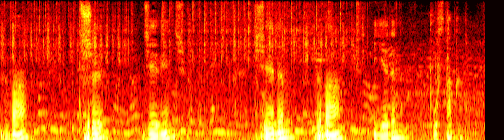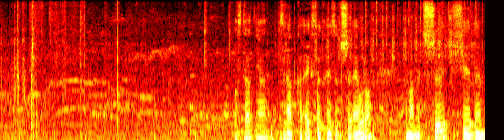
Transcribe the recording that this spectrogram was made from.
2, 3, 9, 7, 2 i 1. Pustak. Ostatnia zrabka ekstra jest za 3 euro. A mamy 3, 7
